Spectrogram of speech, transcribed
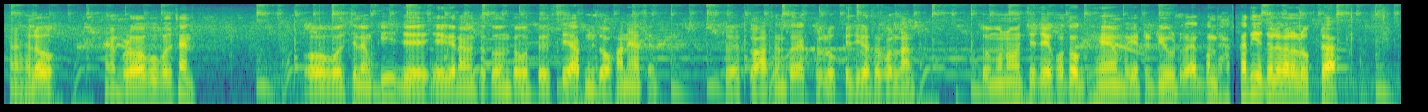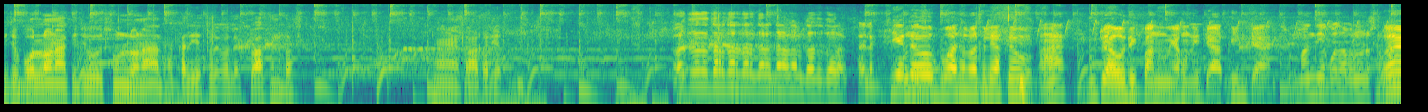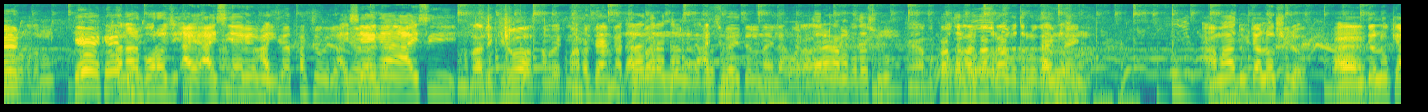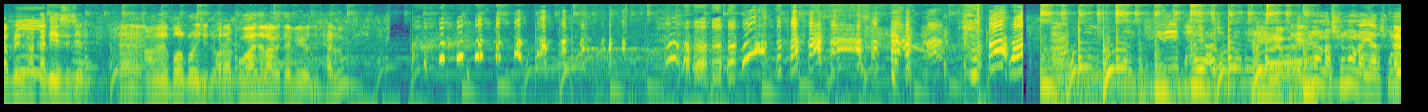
হ্যাঁ হ্যালো হ্যাঁ বড়বাবু বলছেন? ও বলছিলাম কি যে এই গ্রামে তো তদন্ত করতে এসেছি, আপনি তো ওখানে আছেন। তো একটু আসেন তো, একটা লোককে জিজ্ঞাসা করলাম। তো মনে হচ্ছে যে কত ঘ্যাম অ্যাটিটিউড একদম ধাক্কা দিয়ে চলে গেল লোকটা। কিছু বলল না, কিছু শুনলো না, ধাক্কা দিয়ে চলে গেল। একটু আসেন তো। হ্যাঁ তাড়াতাড়ি আসুন। আমরা দুইটা লোক ছিল। হ্যাঁ। দুইটা লোককে আপনি ধাক্কা দিয়ে এসেছেন। হ্যাঁ। আমাকে কল করেছিল। ওরা গোয়া জ্বালাবে ভাই শুনো না শুনো না ইয়ার শুনো।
